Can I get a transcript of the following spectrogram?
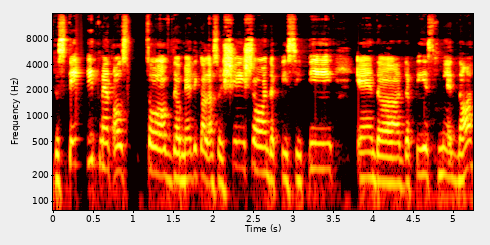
the statement also of the Medical Association, the PCP, and uh, the PSMID, no.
